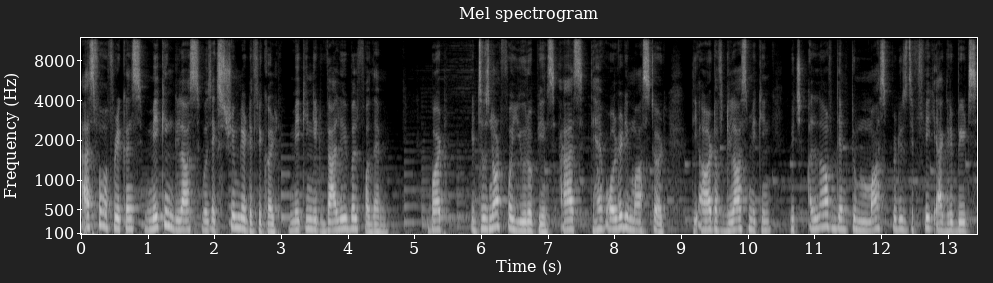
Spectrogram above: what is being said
As for Africans, making glass was extremely difficult, making it valuable for them. But it was not for Europeans as they have already mastered the art of glass making which allowed them to mass produce the fake agri-beads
